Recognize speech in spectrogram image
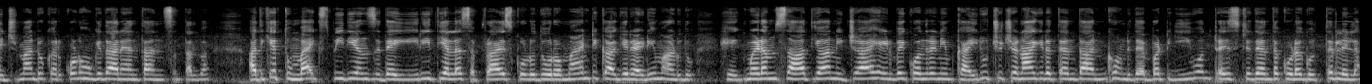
ಯಜಮಾನರು ಕರ್ಕೊಂಡು ಹೋಗಿದ್ದಾರೆ ಅಂತ ಅನ್ಸುತ್ತಲ್ವ? ಅದಕ್ಕೆ ತುಂಬ ಎಕ್ಸ್ಪೀರಿಯನ್ಸ್ ಇದೆ. ಈ ರೀತಿ ಎಲ್ಲ ಸರ್ಪ್ರೈಸ್ ಕೊಡೋದು ರೊಮ್ಯಾಂಟಿಕ್ ಆಗಿ ರೆಡಿ ಮಾಡೋದು. ಹೇಗೆ ಮೇಡಮ್ ಸಾಧ್ಯ? ನಿಜ ಹೇಳಬೇಕು ಅಂದರೆ ನಿಮ್ಮ ಕೈ ರುಚಿ ಚೆನ್ನಾಗಿರುತ್ತೆ ಅಂತ ಅಂದ್ಕೊಂಡಿದ್ದೆ ಬಟ್ ಈ ಒಂದು ಟೇಸ್ಟ್ ಇದೆ ಅಂತ ಕೂಡ ಗೊತ್ತಿರಲಿಲ್ಲ.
